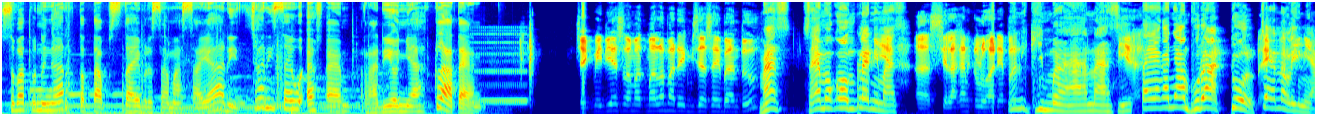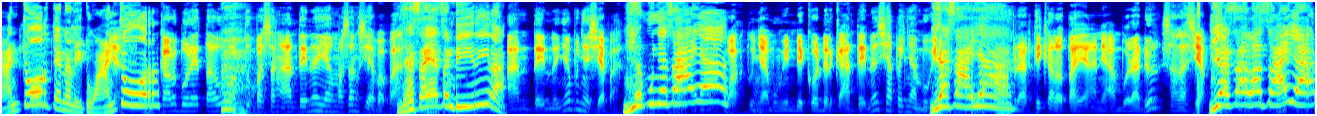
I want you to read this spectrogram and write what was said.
sobat pendengar tetap stay bersama saya di Canisewu FM, radionya Klaten. Cek media selamat malam ada yang bisa saya bantu? Mas, saya mau komplain nih mas Eh, silakan keluhannya Pak. Ini gimana sih? Iya. Tayangannya amburadul Channel ini hancur, channel itu hancur Kalau boleh tahu waktu pasang antena yang masang siapa Pak? Ya saya sendiri lah Antenanya punya siapa? Ya punya saya Waktu nyambungin decoder ke antena siapa yang nyambungin? Ya saya Berarti kalau tayangannya amburadul salah siapa? Ya salah saya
